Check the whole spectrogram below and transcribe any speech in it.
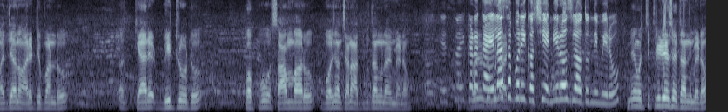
మధ్యాహ్నం అరటిపండు క్యారెట్ బీట్రూట్ పప్పు సాంబారు భోజనాలు చాలా అద్భుతంగా ఉన్నాయి మేడం. ఇక్కడ కైలాసపురికి వచ్చి ఎన్ని రోజులు అవుతుంది మీరు? మేము వచ్చి త్రీ డేస్ అవుతుంది మేడం.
